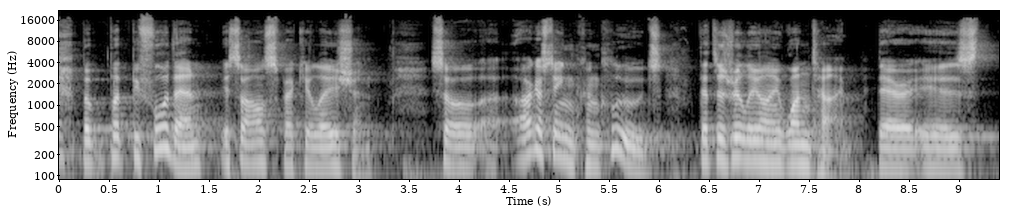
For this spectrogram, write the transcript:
but, but before then, it's all speculation. So uh, Augustine concludes that there's really only one time. There is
